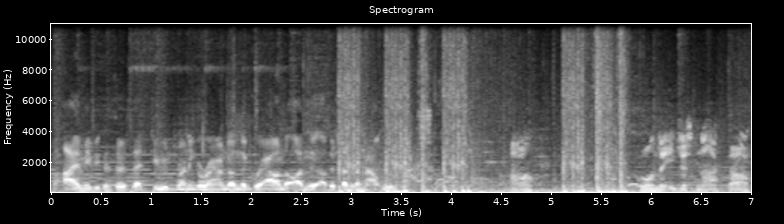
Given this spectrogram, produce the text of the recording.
Behind me because there's that dude running around on the ground on the other side of the mountain. Oh. The one that you just knocked off.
